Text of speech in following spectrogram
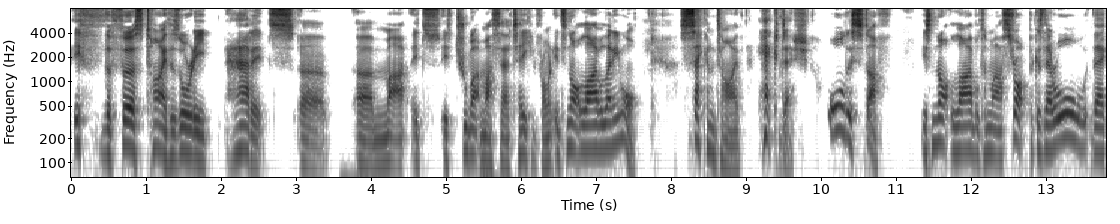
If the first tithe has already had its uh, uh, ma, its its truma maser taken from it, it's not liable anymore. Second tithe, hekdesh, all this stuff is not liable to Masrot because they're all they're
